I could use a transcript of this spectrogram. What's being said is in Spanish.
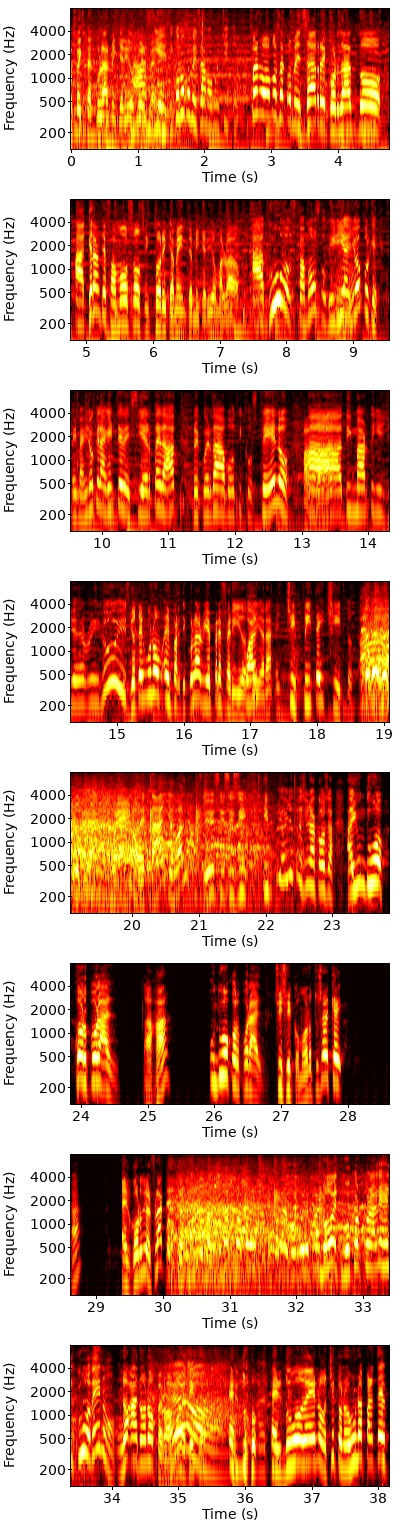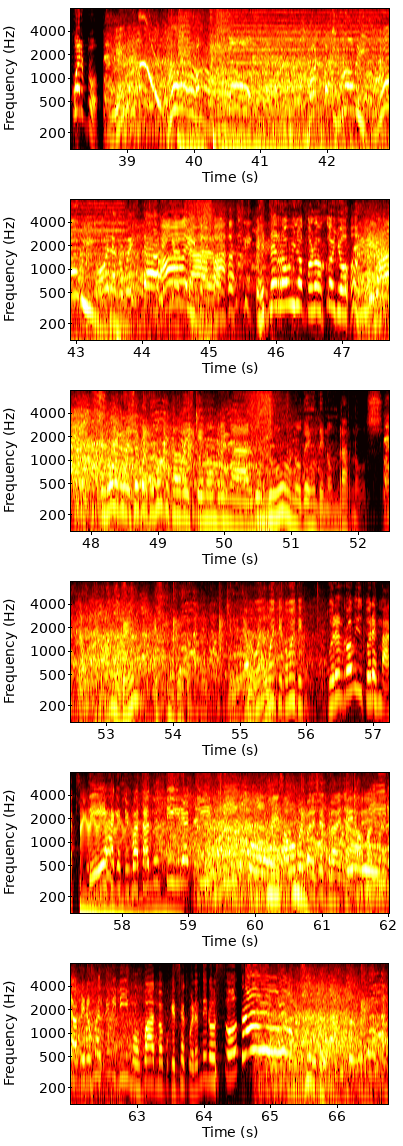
espectacular, mi querido Así Wilmer. es. ¿Y cómo comenzamos? Bueno, vamos a comenzar recordando a grandes famosos históricamente, mi querido malvado. A dúos famosos, diría yo, porque me imagino que la gente de cierta edad recuerda a Botti Costello, Ajá. a Dean Martin y Jerry Lewis. Yo tengo uno en particular bien preferido, ¿Cuál? señora. Chispita y Chito. Ah, Bueno, detalle, ¿vale? Sí, sí, sí, sí. Y yo, yo te voy a decir una cosa, hay un dúo corporal, Ajá. un dúo corporal. Sí, sí, como no. Tú sabes que ¿Ah? El gordo y el flaco. ¿no? ¿Tú te acuerdas de eso? ¿Te acuerdas del gordo y el flaco? No, el dúo corporal es el dúo deno. No, ah, no, no, pero vamos a ver, chico. El dúo, el dúo de no, chico, no es una parte del cuerpo. ¿Bien? ¡Batman y Robin! ¡Robin! Hola, ¿cómo estás? ¡Ay, papá! Este Robin lo conozco yo. Les voy a agradecer, por favor, que cada vez que nombren a algún dúo no dejen de nombrarnos. ¿Ok? Es importante. Momentico, momentico. ¿Tú eres Robin o tú eres Max? deja que estoy matando un tigre aquí, No chico. sé, esa voz me parece extraña. Pero mira, menos mal que vinimos, Batman, porque se acuerdan de nosotros. Por cierto,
